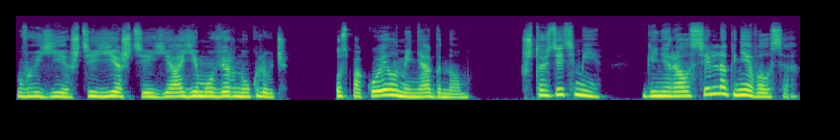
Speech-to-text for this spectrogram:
«Вы ешьте, ешьте, я ему верну ключ», — успокоил меня гном. «Что с детьми? Генерал сильно гневался?»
